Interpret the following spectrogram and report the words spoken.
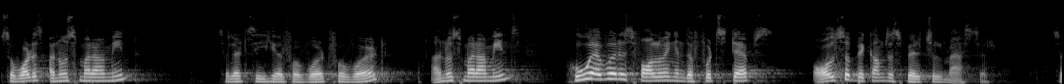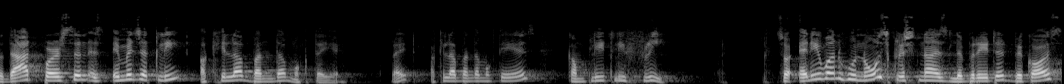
So what does Anusmara mean? So let's see here for word for word. Anusmara means whoever is following in the footsteps also becomes a spiritual master. So that person is immediately Akhila Bandha Muktaye. Right? Akhila Bandha Muktaye is completely free. So anyone who knows Krishna is liberated because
